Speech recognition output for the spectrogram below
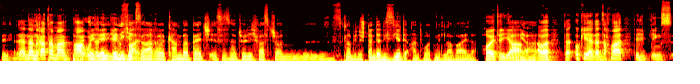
wenn, dann, dann ratter mal ein paar runter, Wenn, wenn, ich jetzt sage Cumberbatch, ist es natürlich fast schon, ist glaube ich eine standardisierte Antwort mittlerweile. Heute ja. ja. Aber dann, okay, dann sag mal, der Lieblings,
